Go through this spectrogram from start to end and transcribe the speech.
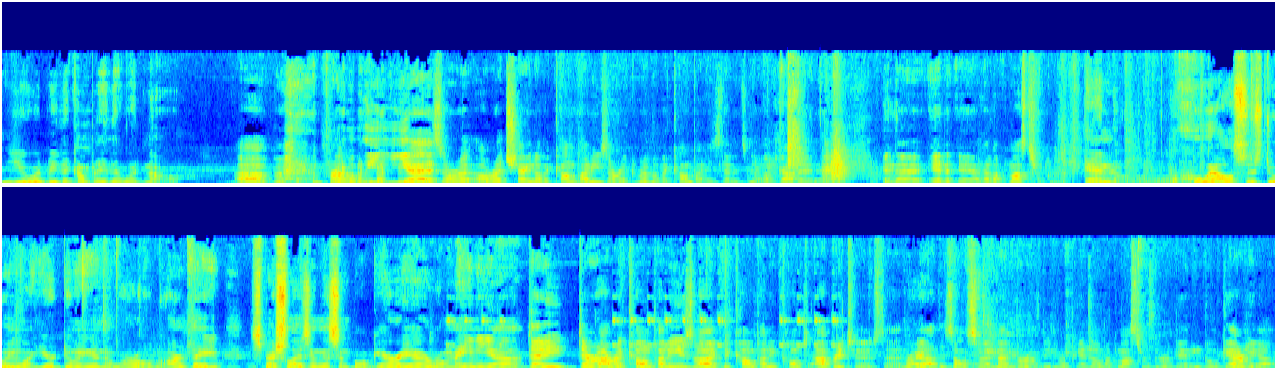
you would be the company that would know. Uh, probably yes, or a, or a chain of the companies or a group of the companies that is are gathered in, in, a, in, in an Analog Master group. And who else is doing what you're doing in the world? Aren't they specializing this in Bulgaria, Romania? They, there are companies like the company called Abritus that Right. that is also a member of the European Analog Master group in Bulgaria.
